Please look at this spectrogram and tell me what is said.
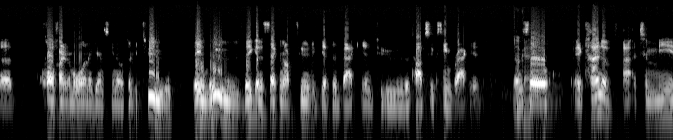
uh, qualifier number one against you know 32, they lose, they get a second opportunity to get their back into the top 16 bracket. And so it kind of, uh, to me,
